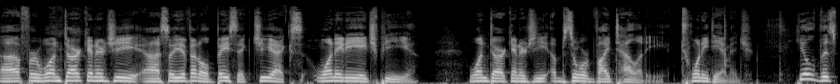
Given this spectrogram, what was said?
Uh, for one dark energy, uh, so Yveltal basic GX 180 HP, one dark energy, absorb vitality, 20 damage. Heal this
